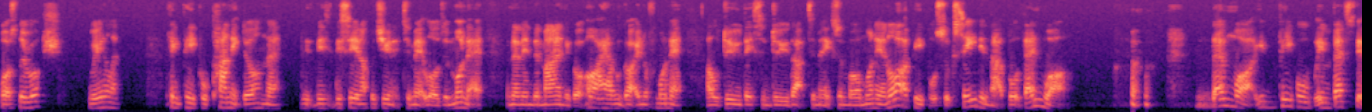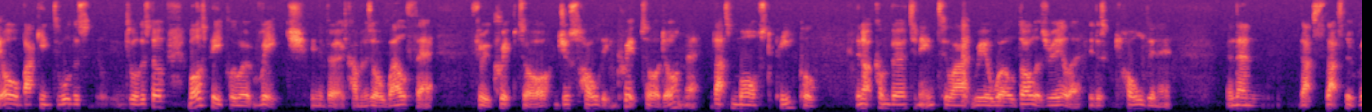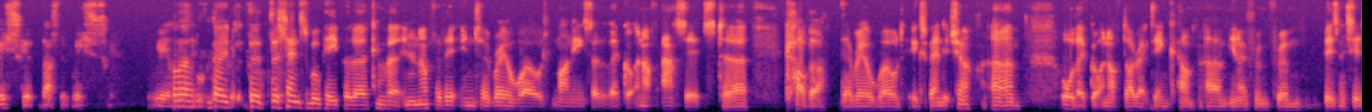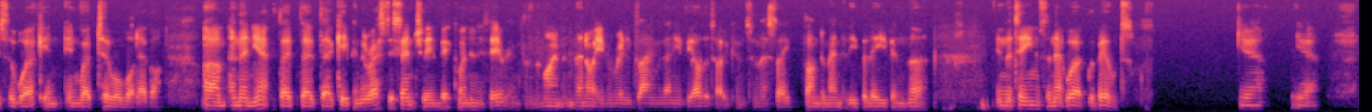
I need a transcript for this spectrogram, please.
what's the rush, really? I think people panic, don't they? They, they? they see an opportunity to make loads of money, and then in their mind they go, oh, I haven't got enough money. I'll do this and do that to make some more money. And a lot of people succeed in that, but then what? then what? People invest it all back into other into other stuff. Most people who are rich in inverted commas or wealthy through crypto just hold it in crypto, don't they? That's most people. They're not converting it into like real world dollars, really. They're just holding it, and then that's that's the risk. That's the risk really. Well, the, the, the sensible people are converting enough of it into real world money so that they've got enough assets to cover their real world expenditure, um, or they've got enough direct income, um, you know, from from businesses that work in, in Web two or whatever. Um, and then, yeah, they, they're, they're keeping the rest essentially in Bitcoin and Ethereum at the moment. They're not even really playing with any of the other tokens unless they fundamentally believe in the in the teams, the network, the builds. Yeah, yeah.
